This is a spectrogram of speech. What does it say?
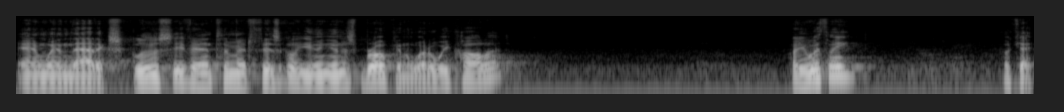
And when that exclusive, intimate physical union is broken, what do we call it? Are you with me? Okay.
